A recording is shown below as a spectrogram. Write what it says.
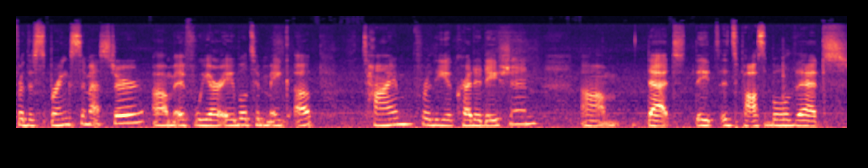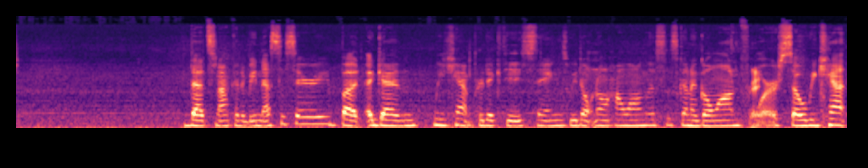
for the spring semester, um, if we are able to make up time for the accreditation, um, that it's, it's possible that that's not going to be necessary. But again, we can't predict these things. We don't know how long this is going to go on Right. for. So we can't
